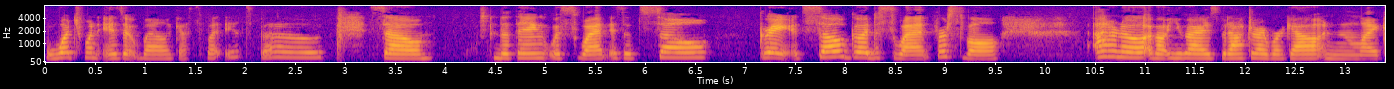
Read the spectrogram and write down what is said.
Which one is it? Well, guess what? It's both. So the thing with sweat is it's so great. It's so good to sweat. First of all, I don't know about you guys, but after I work out and like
